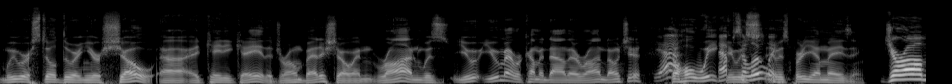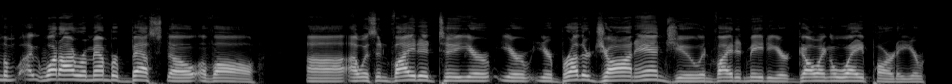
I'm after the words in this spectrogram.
we were still doing your show uh, at KDK, the Jerome Bettis show, and Ron was you. You remember coming down there, Ron? Don't you? Yeah, the whole week. It was absolutely. it was pretty amazing. Jerome, the, what I remember best though of all, uh, I was invited to your your your brother John and you invited me to your going away party. Your,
